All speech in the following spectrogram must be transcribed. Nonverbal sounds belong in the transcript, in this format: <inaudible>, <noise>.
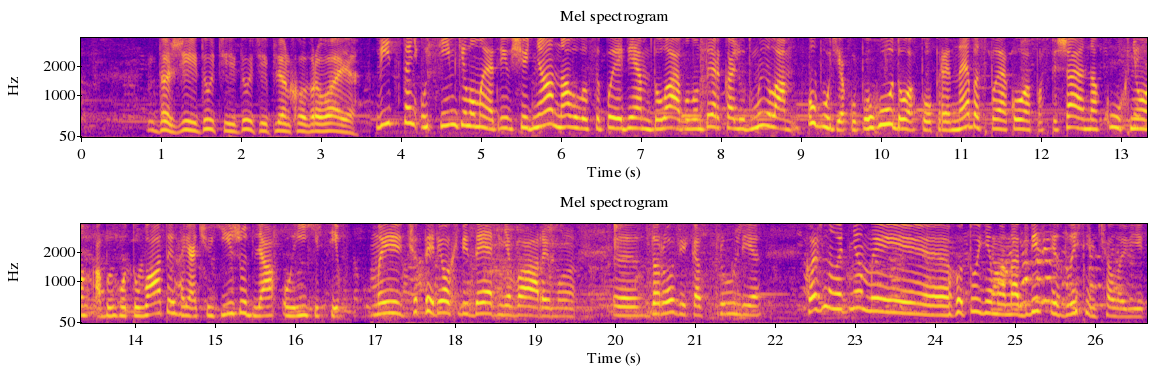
Дожді йдуть, йдуть, і пленку обриває. Відстань у 7 кілометрів щодня на велосипеді долає волонтерка Людмила. У будь-яку погоду, попри небезпеку, поспішає на кухню, аби готувати гарячу їжу для оріхівців. Ми чотирьох відерні варимо, е, здорові каструлі. Кожного дня ми готуємо на 200 з лишнім чоловік,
